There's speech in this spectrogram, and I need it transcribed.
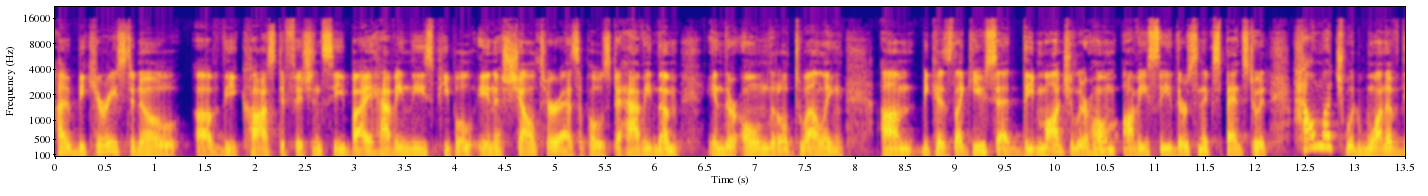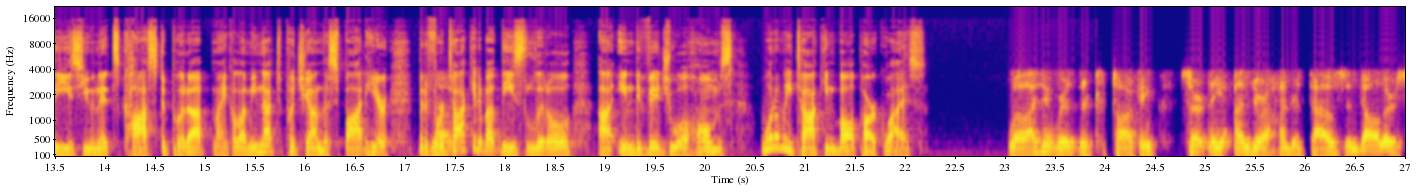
I would be curious to know of the cost efficiency by having these people in a shelter as opposed to having them in their own little dwelling. Um, because, like you said, the modular home, obviously there's an expense to it. How much would one of these units cost to put up, Michael? I mean, not to put you on the spot here, but if no. we're talking about these little uh, individual homes, what are we talking ballpark wise? Well, I think we're they're talking certainly under a hundred thousand dollars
